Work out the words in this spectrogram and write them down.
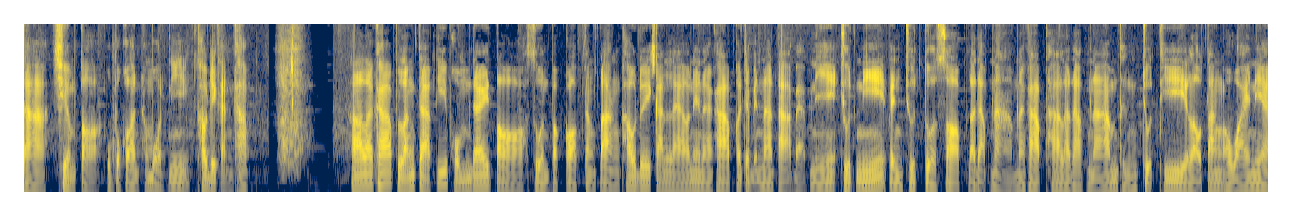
จะเชื่อมต่ออุปกรณ์ทั้งหมดนี้เข้าด้วยกันครับ เอาละครับ หลังจากที่ผมได้ต่อส่วนประกอบต่างๆ เข้าด้วยกันแล้วเนี่ยนะครับ ก็จะเป็นหน้าตาแบบนี้ ชุดนี้เป็นชุดตรวจสอบระดับน้ำนะครับ ถ้าระดับน้ำถึงจุดที่เราตั้งเอาไว้เนี่ย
